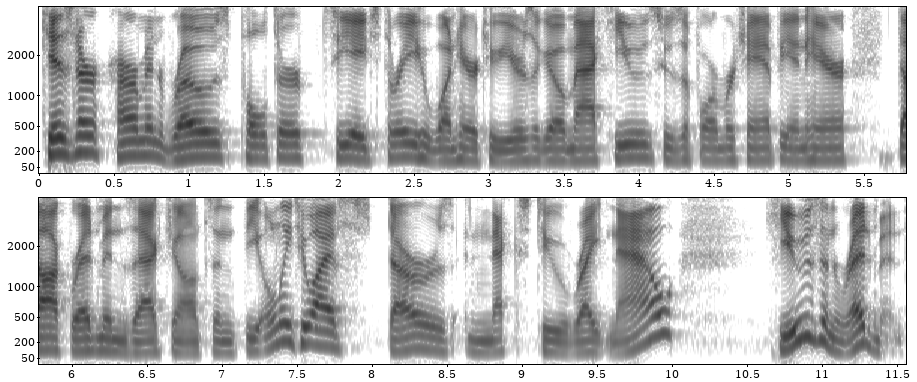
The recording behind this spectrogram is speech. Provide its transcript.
Kisner, Harman, Rose, Poulter, CH3, who won here two years ago, Mac Hughes, who's a former champion here, Doc Redman, Zach Johnson. The only two I have stars next to right now, Hughes and Redman.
